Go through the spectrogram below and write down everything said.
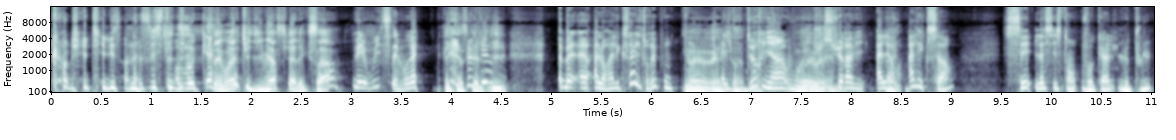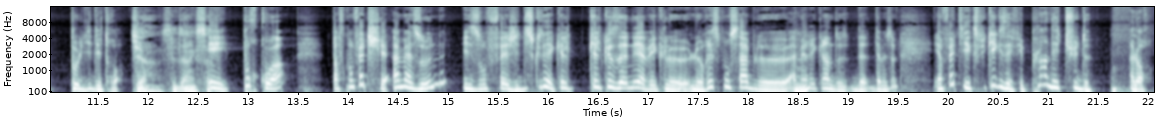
quand j'utilise un assistant vocal. C'est vrai, tu dis merci Alexa. Mais oui, c'est vrai. Et qu'est-ce Le qu'elle dit ben, alors Alexa, elle te répond. Ouais, ouais, Elle te dit de rien. ou, Ouais, je suis ravie. Alors. Alexa, c'est l'assistant vocal le plus poli des trois. Tiens, c'est dingue ça. Et pourquoi Parce qu'en fait, chez Amazon, ils ont fait. J'ai discuté il y a quel- quelques années avec le, le responsable euh, américain d'Amazon, et en fait, il expliquait qu'ils avaient fait plein d'études, alors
